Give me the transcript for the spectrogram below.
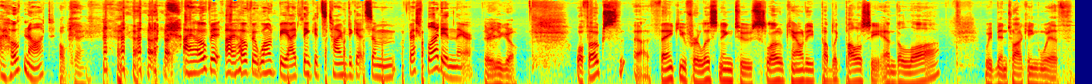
I hope not. Okay. I hope it. I hope it won't be. I think it's time to get some fresh blood in there. There you go. Well, folks, uh, thank you for listening to SLO County Public Policy and the Law. We've been talking with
